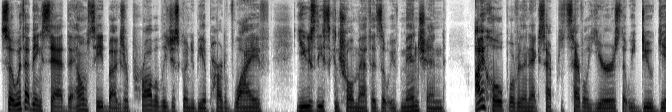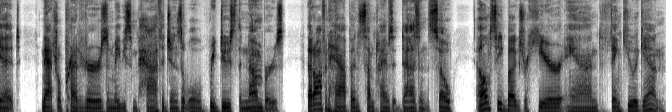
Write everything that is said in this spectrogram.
So, with that being said, the elm seed bugs are probably just going to be a part of life. Use these control methods that we've mentioned. I hope over the next several years that we do get natural predators and maybe some pathogens that will reduce the numbers. That often happens, sometimes it doesn't. So, elm seed bugs are here, and thank you again.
